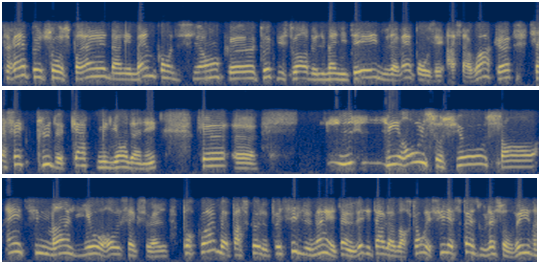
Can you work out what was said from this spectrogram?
très peu de choses près dans les mêmes conditions que toute l'histoire de l'humanité nous avait imposées, à savoir que ça fait plus de 4 millions d'années que euh, les rôles sociaux sont intimement liés au rôle sexuel. Pourquoi? Ben parce que le petit humain était un véritable avorton et si l'espèce voulait survivre,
